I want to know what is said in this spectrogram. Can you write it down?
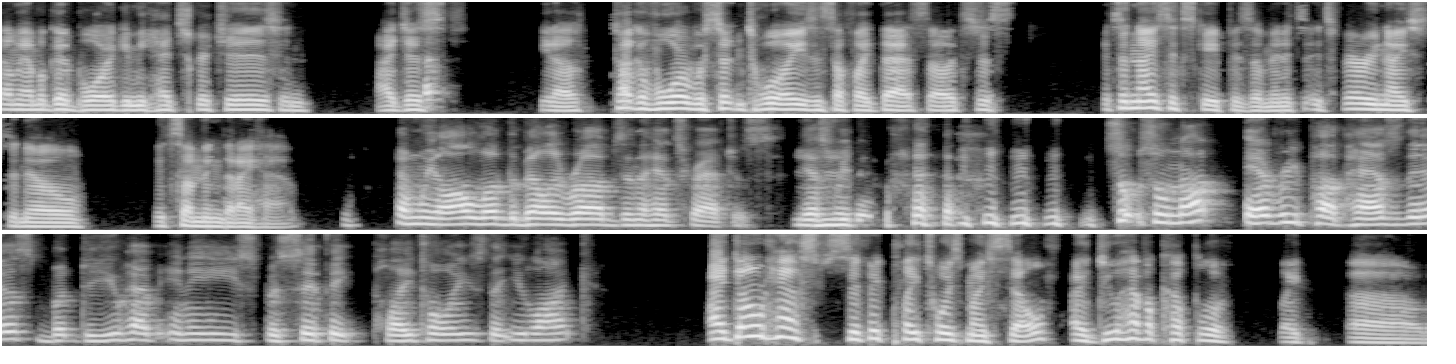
tell me I'm a good boy, give me head scratches, and I just, you know, tug of war with certain toys and stuff like that. So it's just it's a nice escapism and it's it's very nice to know it's something that I have. And we all love the belly rubs and the head scratches. Yes, we Mm-hmm. do. So, so not every pup has this, but do you have any specific play toys that you like? I don't have specific play toys myself. I do have a couple of like uh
